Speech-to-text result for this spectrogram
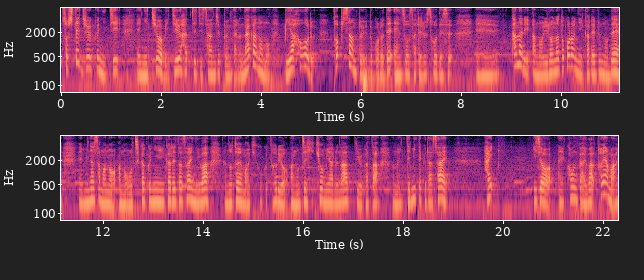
そして19日日曜日18時30分から長野のビアホールトピさんというところで演奏されるそうです、えー、かなりあのいろんなところに行かれるので、えー、皆様のあのお近くに行かれた際にはあの富山帰国トリオあのぜひ興味あるなっていう方あの行ってみてください。はい。以上、え今回は富山明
